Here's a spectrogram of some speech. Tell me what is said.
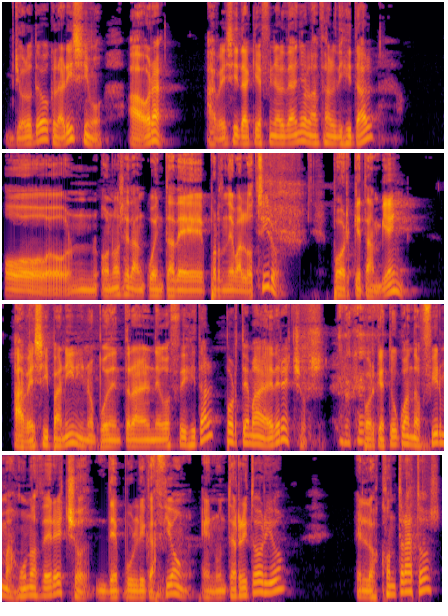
Yo lo tengo clarísimo. Ahora, a ver si de aquí a final de año lanzan el digital o, o no se dan cuenta de por dónde van los tiros. Porque también, a ver si Panini no puede entrar en el negocio digital por tema de derechos. Porque tú cuando firmas unos derechos de publicación en un territorio, en los contratos,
